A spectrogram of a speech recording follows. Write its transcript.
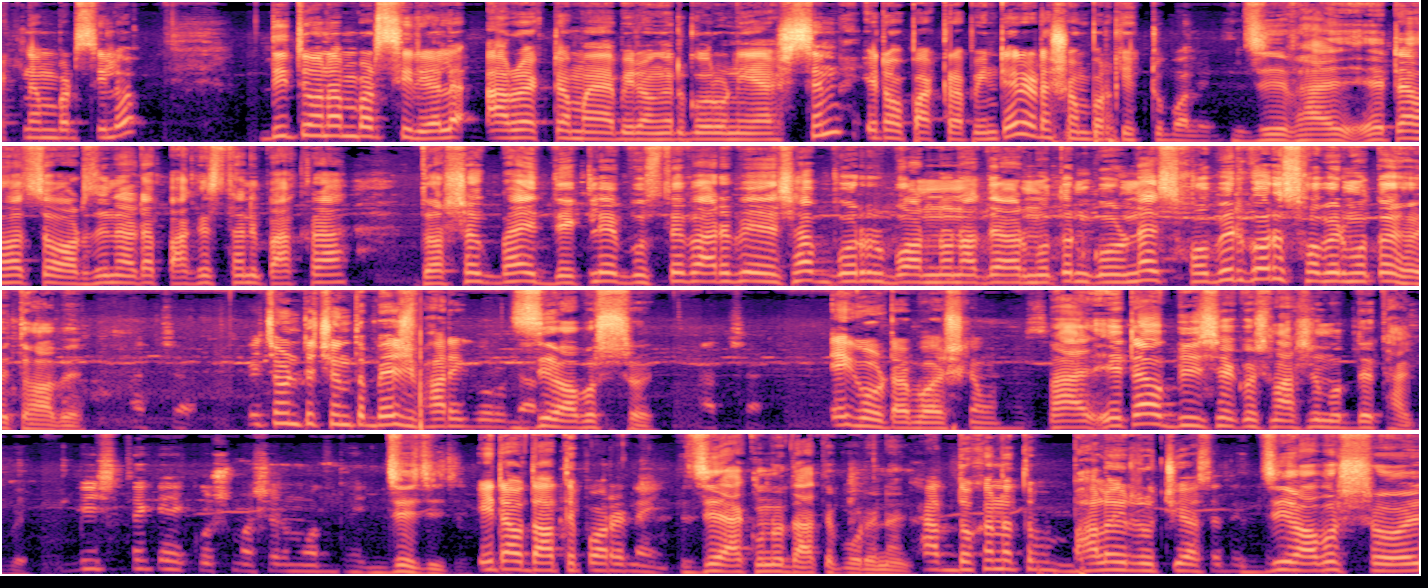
এক নাম্বার ছিল। দ্বিতীয় নাম্বার সিরিয়ালে আরও একটা মায়াবী রঙের গরু নিয়ে আসছেন। এটাও পাকড়া প্রিন্টের এটা সম্পর্কে একটু বলেন। জি ভাই এটা হচ্ছে অরিজিনাল একটা পাকিস্তানি পাখরা দর্শক ভাই দেখলে বুঝতে পারবে এসব গরুর বর্ণনা দেওয়ার মতন গরু নাই ছবির গরু ছবির মতোই হইতে হবে। আচ্ছা পেছন টেছন তো বেশ ভারী গরু জি অবশ্যই। আচ্ছা এই গরুটার বয়স কেমন ভাই এটাও বিশ একুশ মাসের মধ্যে থাকবে। বিশ থেকে একুশ মাসের মধ্যে জি জি জি। এটাও দাঁতে পড়ে নাই? জি এখনও দাঁতে পড়ে নাই। খাদ্যখানা তো ভালোই রুচি আছে। জি অবশ্যই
